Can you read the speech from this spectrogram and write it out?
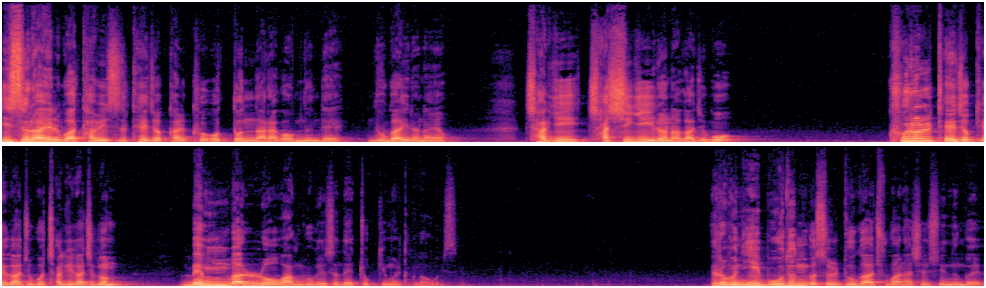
이스라엘과 다윗을 대적할 그 어떤 나라가 없는데 누가 일어나요? 자기 자식이 일어나 가지고 그를 대적해 가지고 자기가 지금 맨발로 왕국에서 내쫓김을 당하고 있어요. 여러분 이 모든 것을 누가 주관하실 수 있는 거예요?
